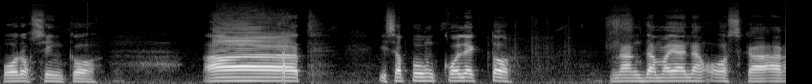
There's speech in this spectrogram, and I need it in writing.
Porok 5. At isa pong kolektor ng damayan ng Oscar ang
